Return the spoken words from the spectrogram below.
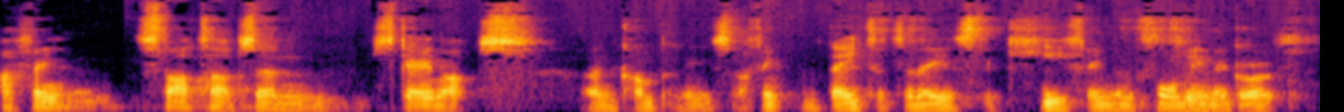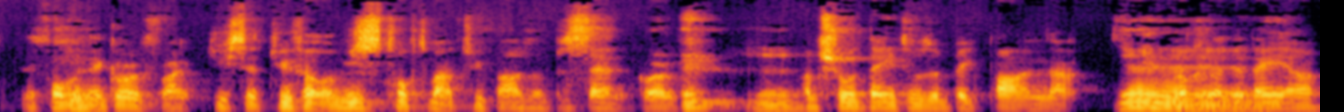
I think startups and scale ups and companies. I think data today is the key thing in forming their growth. Informing their growth, right? You said two thousand. You just talked about two thousand percent growth. Mm. I'm sure data was a big part in that. Yeah, You're yeah, looking yeah, at the data,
